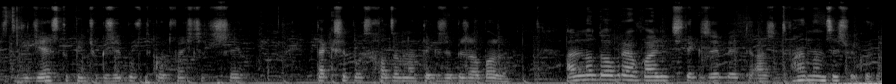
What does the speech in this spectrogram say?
Z 25 grzybów tylko 23. Tak szybko schodzą nam te grzyby, że o Boże. Ale no dobra, walić te grzyby, to aż dwa nam zeszły, kurwa.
